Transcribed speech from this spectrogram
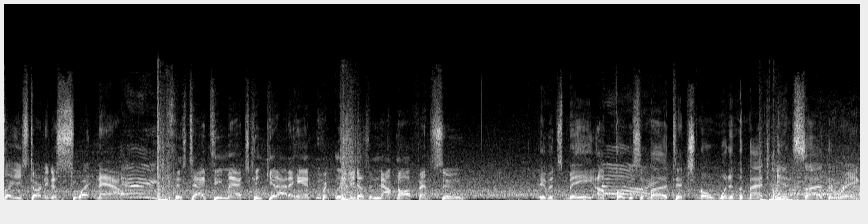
Looks like he's starting to sweat now. This tag team match can get out of hand quickly if he doesn't mount an offense soon. If it's me, I'm focusing my attention on winning the match inside the ring.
